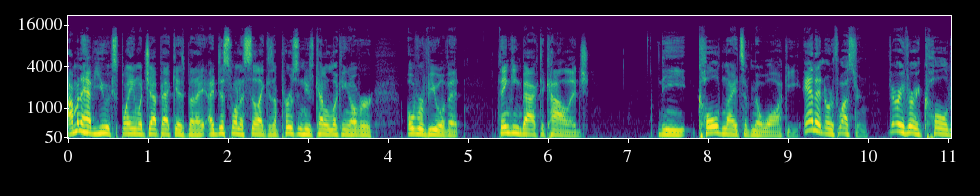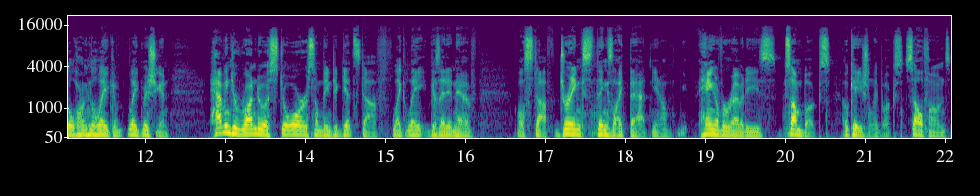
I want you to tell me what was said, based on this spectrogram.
I'm going to have you explain what Jetpack is, but I, I just want to say, like, as a person who's kind of looking over overview of it, thinking back to college, the cold nights of Milwaukee and at Northwestern, very very cold along the lake of Lake Michigan, having to run to a store or something to get stuff like late because I didn't have well stuff, drinks, things like that. You know, hangover remedies, some books, occasionally books, cell phones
